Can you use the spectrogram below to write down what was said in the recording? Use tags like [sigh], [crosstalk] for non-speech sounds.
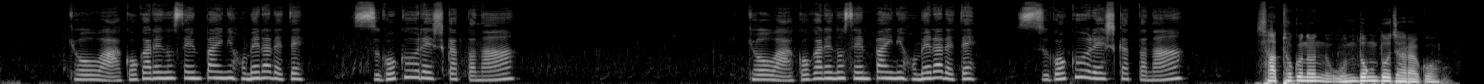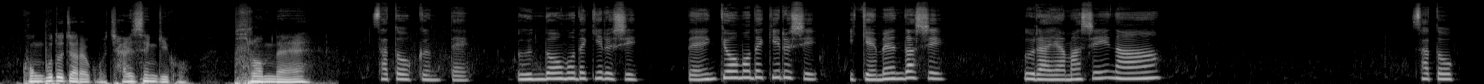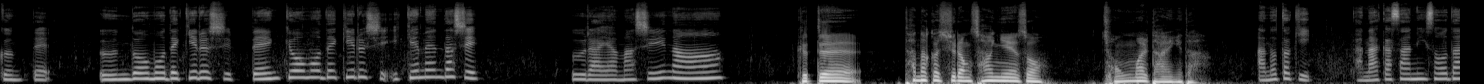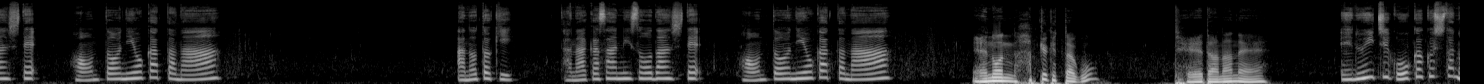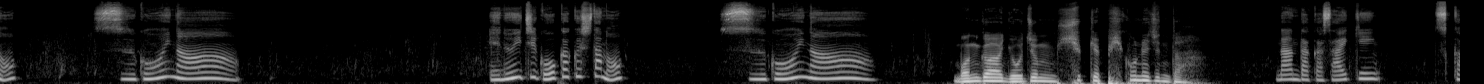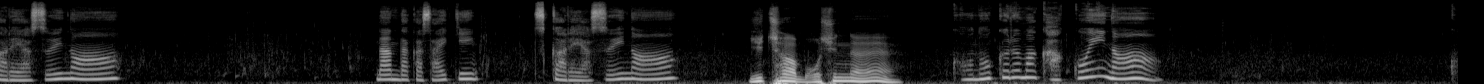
今日は憧れの先輩に褒められてすごく嬉しかったな今日は憧れの先輩に褒められてすごく嬉しかったな 사토구는 운동도 잘하고 공부도 잘하고 잘생기고 부럽네. 佐藤くんって運動もできるし勉強もできるしイケメンだし羨ましいな佐藤くんって 運動もできるし勉強もできるしイケメンだし羨ましいな 그때 타나카 씨랑 상의해서 정말 다행이다. あの時田中さんに相談して本当によかったなあの時田中さんに相談して本当によかったな N1 합격했다고? 대단하네. N1 合格したの すごいな N1 合格したのすごいな 뭔가 요즘 쉽게 피곤해진다. なんだか最近疲れやすいななんだか最近疲れやすいな 이 차 멋있네. この車かっこいいな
